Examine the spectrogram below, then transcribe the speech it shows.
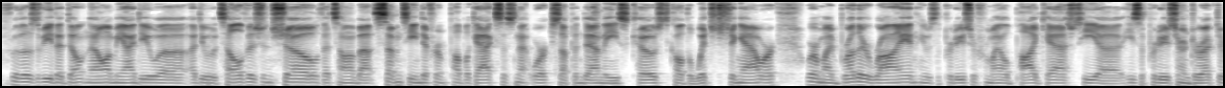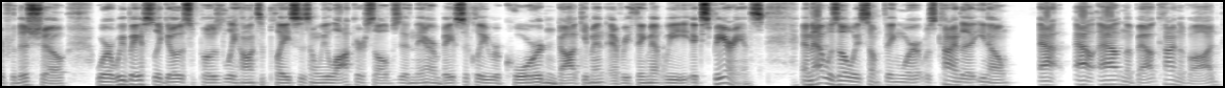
for those of you that don't know, I mean, I do a I do a television show that's on about 17 different public access networks up and down the East Coast called The Witching Hour, where my brother Ryan, he was the producer for my old podcast, he uh, he's the producer and director for this show, where we basically go to supposedly haunted places and we lock ourselves in there and basically record and document everything that we experience. And that was always something where it was kind of you know out, out, out and about, kind of odd.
